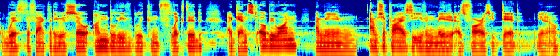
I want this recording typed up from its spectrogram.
with the fact that he was so unbelievably conflicted against Obi Wan, I mean, I'm surprised he even made it as far as he did, you know?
